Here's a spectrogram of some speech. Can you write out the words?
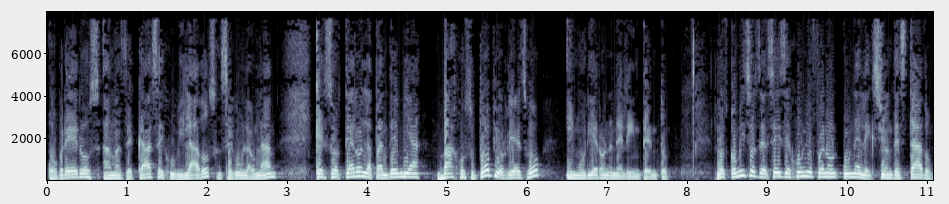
obreros, amas de casa y jubilados, según la UNAM, que sortearon la pandemia bajo su propio riesgo y murieron en el intento. Los comicios del 6 de junio fueron una elección de Estado.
